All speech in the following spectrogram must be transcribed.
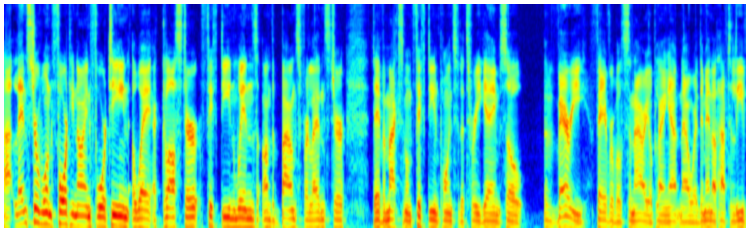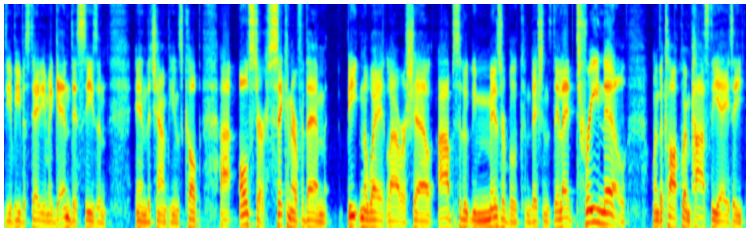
Uh, Leinster won 49 14 away at Gloucester, 15 wins on the bounce for Leinster. They have a maximum 15 points for the three games, so a very favourable scenario playing out now where they may not have to leave the Aviva Stadium again this season in the Champions Cup. Uh, Ulster, sickener for them. Beaten away at La Rochelle, absolutely miserable conditions. They led 3 0 when the clock went past the 80,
